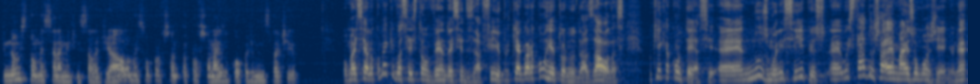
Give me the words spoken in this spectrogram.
que não estão necessariamente em sala de aula, mas são profissionais do corpo administrativo. Ô Marcelo, como é que vocês estão vendo esse desafio? Porque agora, com o retorno das aulas, o que, que acontece? É, nos municípios, é, o estado já é mais homogêneo, né?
